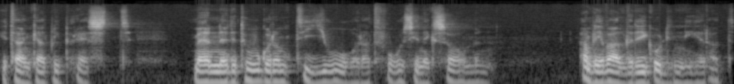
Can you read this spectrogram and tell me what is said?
i tanke att bli präst men det tog honom tio år att få sin examen. Han blev aldrig ordinerad.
